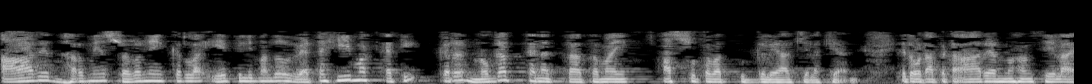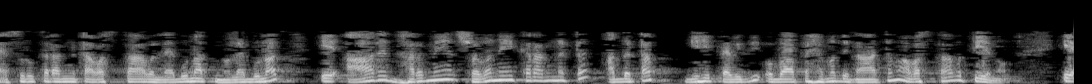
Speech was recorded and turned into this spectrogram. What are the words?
ආර්ය ධර්මයේ ශ්‍රවණය කරලා ඒ පිළිබඳව වැටහීමක් ඇති කර නොගත් තැනැත්තා තමයි අසුතවත් පුද්ගලයා කියලා කියන්නේ. එතකොට අපිට ආර්යයන් වහන්සේලා ඇසුරු කරන්නට අවස්ථාව ලැබුණත් නොලැබුණත් ඒ ආර්ය ධර්මය ශ්‍රවණය කරන්නට අදටත් ගිහි පැවිදි ඔබ අප හැම දිනාටම අවස්ථාව තියෙනවා. ඒ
